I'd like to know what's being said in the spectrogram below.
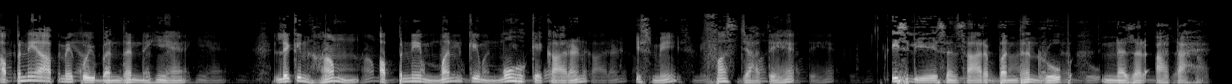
अपने आप में कोई बंधन नहीं है। लेकिन हम अपने मन के मोह के कारण इसमें फंस जाते हैं। इसलिए संसार बंधन रूप नज़र आता है।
